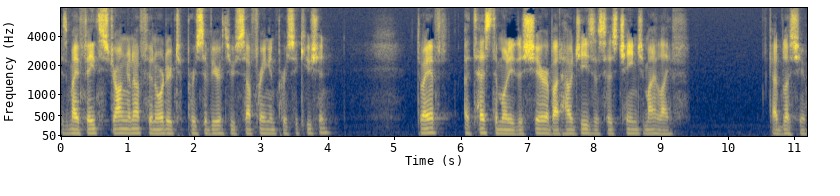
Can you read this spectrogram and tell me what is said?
Is my faith strong enough in order to persevere through suffering and persecution? Do I have a testimony to share about how Jesus has changed my life? God bless you.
